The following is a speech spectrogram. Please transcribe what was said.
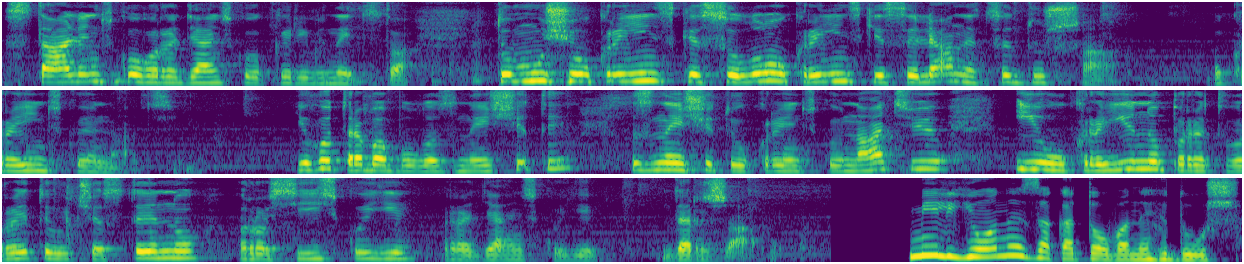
сталінського радянського керівництва. Тому що українське село, українські селяни це душа української нації. Його треба було знищити, знищити українську націю і Україну перетворити у частину Російської радянської держави. Мільйони закатованих душ.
